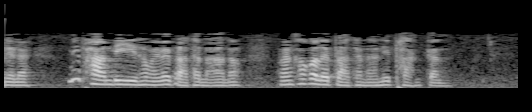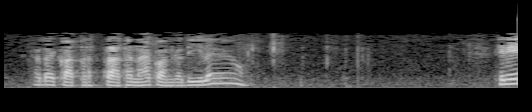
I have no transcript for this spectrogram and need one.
เนี่ยนะนิพพานดีทำไมไม่ปรารถนาเนาะเพราะนั้นเขาก็เลยปรารถนานิพพานกัน ถ้าได้กอนปรารถนาก่อนก็ดีแล้ว ทีนี้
